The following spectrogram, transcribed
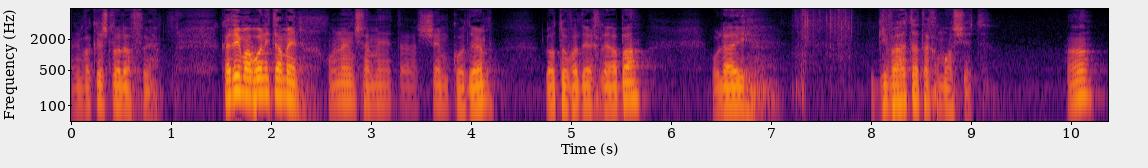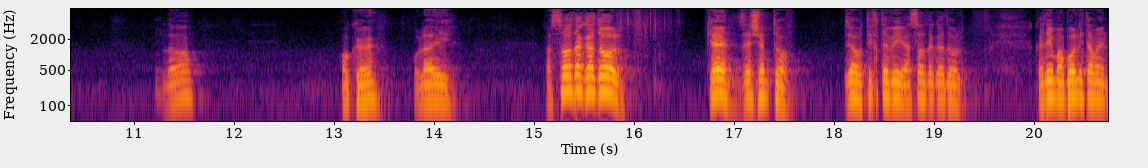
אני מבקש לא להפריע. קדימה, בוא נתאמן. אולי נשמע את השם קודם. לא טוב הדרך לאבא. אולי גבעת התחמושת. אה? לא? אוקיי. אולי הסוד הגדול. כן, זה שם טוב. זהו, תכתבי, הסוד הגדול. קדימה, בוא נתאמן.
